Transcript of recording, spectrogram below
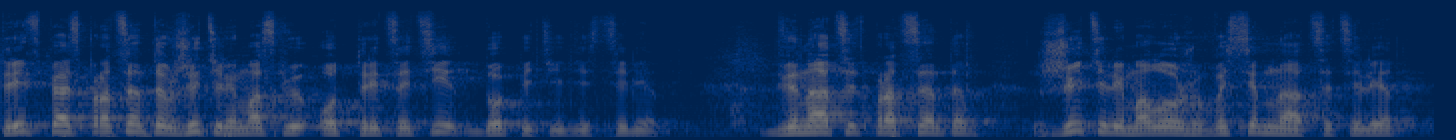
35% жителей Москвы от 30 до 50 лет. 12% жителей моложе 18 лет –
